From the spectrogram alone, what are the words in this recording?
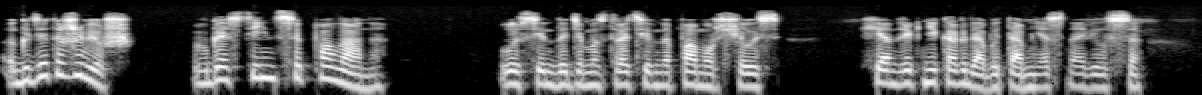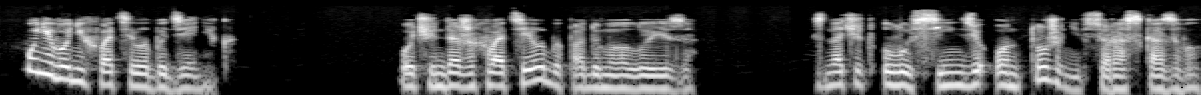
Где ты живешь? В гостинице Палана. Лусинда демонстративно поморщилась. Хенрик никогда бы там не остановился. У него не хватило бы денег. Очень даже хватило бы, подумала Луиза. Значит, Лусинде он тоже не все рассказывал.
